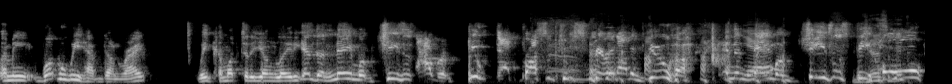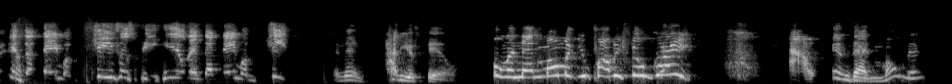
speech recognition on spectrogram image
I mean, what would we have done, right? We come up to the young lady, in the name of Jesus, I rebuke that prostitute spirit out of you. in the yeah. name of Jesus, be whole. In the name of Jesus, be healed. In the name of Jesus. And then, how do you feel? Well, in that moment, you probably feel great. Ow, in that moment.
